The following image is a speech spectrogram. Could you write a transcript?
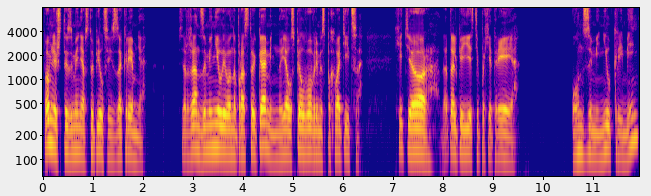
Помнишь, ты за меня вступился из-за кремня? Сержант заменил его на простой камень, но я успел вовремя спохватиться. Хитер, да только есть и похитрее». «Он заменил кремень?»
